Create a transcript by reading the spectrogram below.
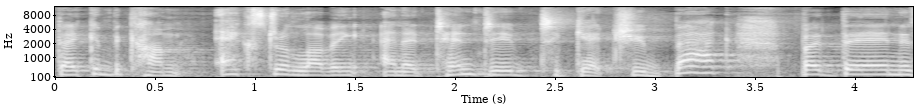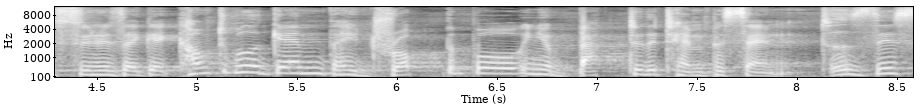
they can become extra loving and attentive to get you back. But then as soon as they get comfortable again, they drop the ball and you're back to the 10%. Does this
